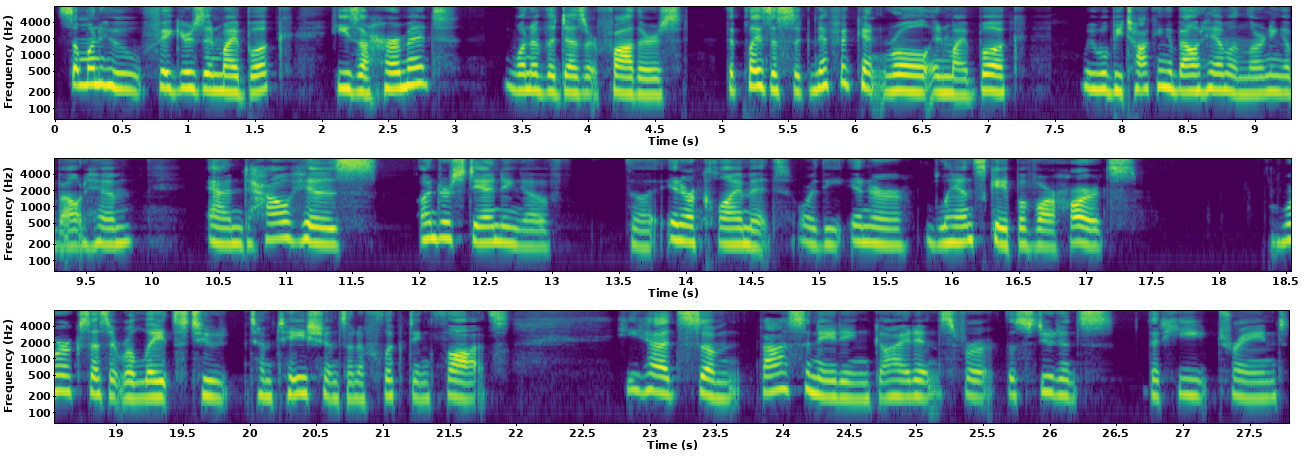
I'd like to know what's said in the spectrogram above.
someone who figures in my book. He's a hermit, one of the desert fathers that plays a significant role in my book we will be talking about him and learning about him and how his understanding of the inner climate or the inner landscape of our hearts works as it relates to temptations and afflicting thoughts. He had some fascinating guidance for the students that he trained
